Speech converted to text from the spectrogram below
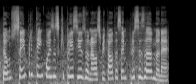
Então sempre tem coisas que precisam, né? O hospital está sempre precisando, né?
